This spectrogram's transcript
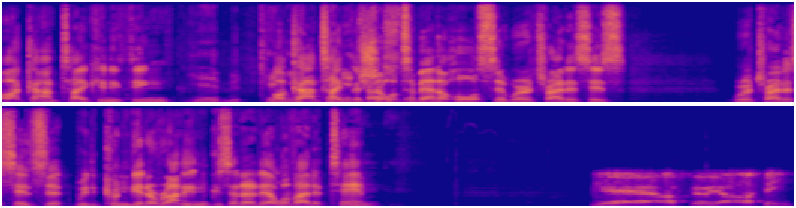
I can't take anything. yeah, but can I can't can take you the trust shorts it? about a horse that where a trader says, where a trader says that we couldn't get a run in because it had elevated temp. Yeah, I feel you. I think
